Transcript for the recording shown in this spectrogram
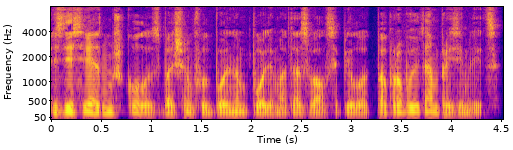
«Здесь рядом школа с большим футбольным полем», — отозвался пилот. «Попробую там приземлиться».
